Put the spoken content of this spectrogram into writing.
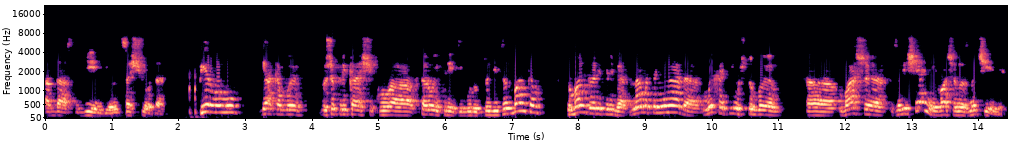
отдаст деньги со счета первому, якобы душеприказчику, а второй и третий будут судиться с банком, то банк говорит, ребята, нам это не надо, мы хотим, чтобы э, ваше завещание ваше назначение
